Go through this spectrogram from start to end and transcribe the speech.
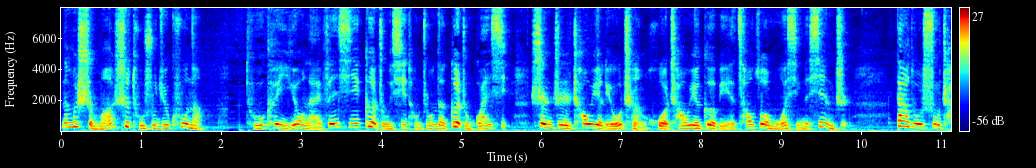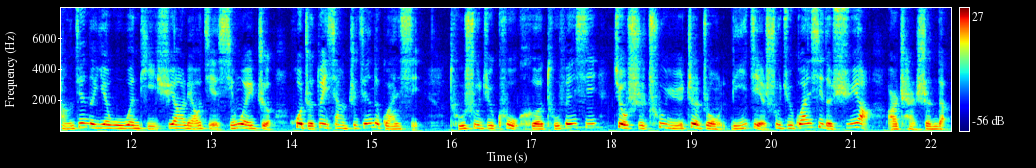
那么，什么是图数据库呢？图可以用来分析各种系统中的各种关系，甚至超越流程或超越个别操作模型的限制。大多数常见的业务问题需要了解行为者或者对象之间的关系。图数据库和图分析就是出于这种理解数据关系的需要而产生的。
